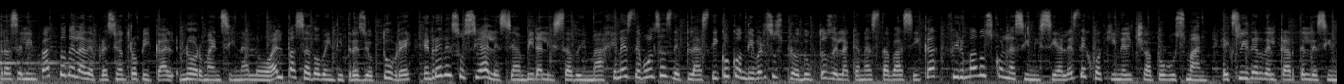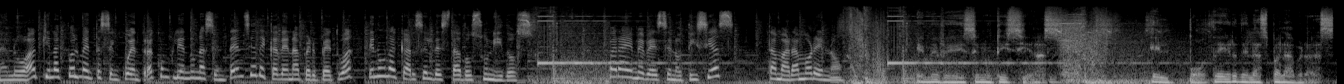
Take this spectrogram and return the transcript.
Tras el impacto de la depresión tropical Norma en Sinaloa el pasado 23 de octubre, en redes sociales se han viralizado imágenes de bolsas de plástico con diversos productos de la canasta básica firmados con las iniciales de Joaquín El Chapo Guzmán, ex líder del cártel de Sinaloa, quien actualmente se encuentra cumpliendo una sentencia de cadena perpetua en una cárcel de Estados Unidos. Para MBS Noticias, Tamara Moreno. MBS Noticias. El poder de las palabras.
